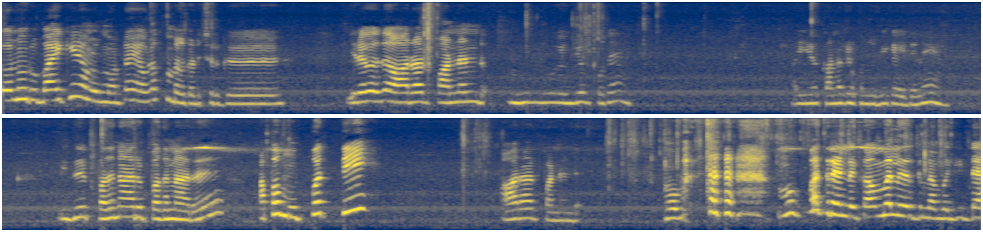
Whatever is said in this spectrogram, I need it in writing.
தொண்ணூறு ரூபாய்க்கு நம்மளுக்கு மொத்தம் எவ்வளோ கம்பல் கிடச்சிருக்கு? இருபது ஆறு ஆறு பன்னெண்டு. எங்கேயும் எங்கேயோ போதேன் ஐயோ கணக்கில் கொஞ்சம் வீக் ஆகிட்டேனே இது பதினாறு பதினாறு. அப்போ முப்பத்தி ஆறாறு பன்னெண்டு. முப்பத்தி ரெண்டு கம்மல் இருக்குது நம்ம கிட்ட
